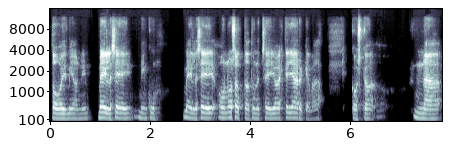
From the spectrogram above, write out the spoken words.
toimia, niin meille se, ei, niin kuin, meille se on osoittautunut, että se ei ole ehkä järkevää, koska nämä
